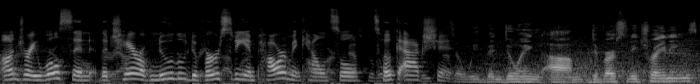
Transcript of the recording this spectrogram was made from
Andre Wilson, the chair of Nulu Diversity Empowerment Council, took action. So we've been doing um, diversity trainings,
